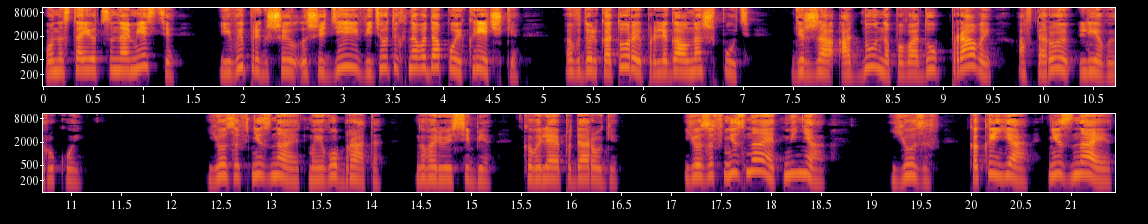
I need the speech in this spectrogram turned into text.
Он остается на месте и, выпрягший лошадей, ведет их на водопой к речке, вдоль которой пролегал наш путь, держа одну на поводу правой, а вторую левой рукой. Йозеф не знает моего брата, говорю я себе, ковыляя по дороге. Йозеф не знает меня. Йозеф, как и я, не знает,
